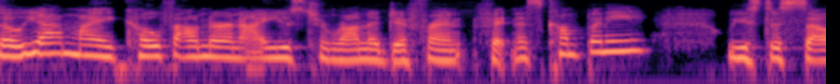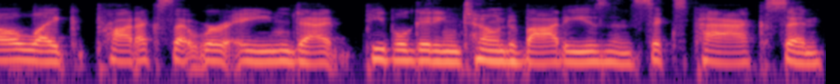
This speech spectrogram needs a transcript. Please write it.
so yeah, my co-founder and I used to run a different fitness company. We used to sell like products that were aimed at people getting toned bodies and six packs and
